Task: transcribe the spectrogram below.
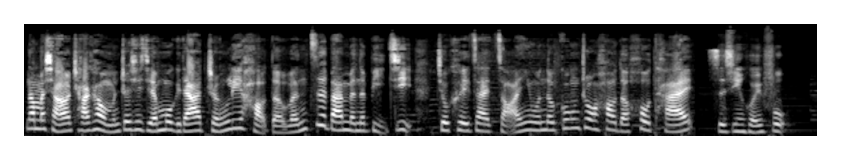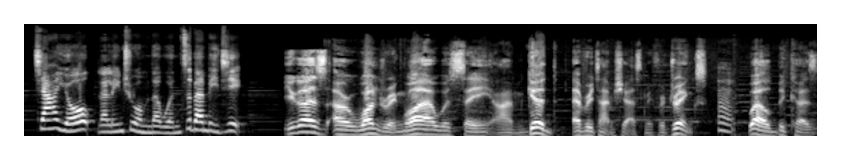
那么想要查看我们这期节目给大家整理好的文字版本的笔记，就可以在早安英文的公众号的后台私信回复“加油”来领取我们的文字版笔记。You guys are wondering why I was saying I'm good every time she asked me for drinks. Mm. Well, because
